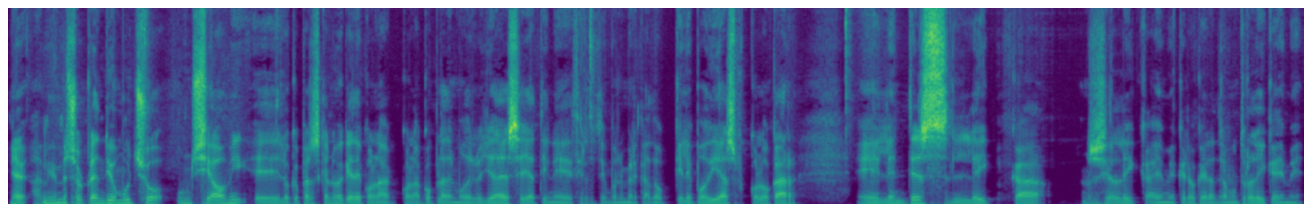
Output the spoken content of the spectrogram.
Mira, a mí me sorprendió mucho un Xiaomi. eh, lo que pasa es que no me quedé con la, con la copla del modelo. Ya ese ya tiene cierto tiempo en el mercado. Que le podías colocar eh, lentes Leica, no sé si era Leica M, creo que era de la montura Leica M.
